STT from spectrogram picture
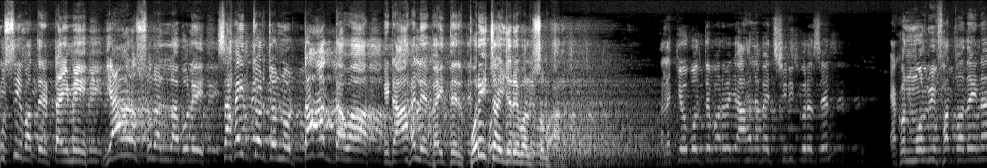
মুসিবতের টাইমে ইয়া রাসূলুল্লাহ বলে সাহায্যের জন্য ডাক দেওয়া, এটা আহলে বাইতের পরিচয় জোরে বল তাহলে কেউ বলতে পারবে যে আহলে বাইত শিরিক করেছেন? এখন মৌলবি ফাতোয়া দেয় না।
